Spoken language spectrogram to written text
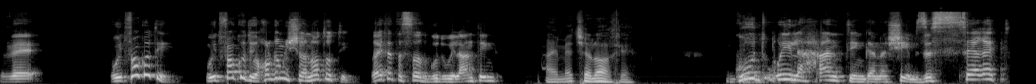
והוא ידפוק אותי. הוא ידפוק אותי, הוא יכול גם לשנות אותי. ראית את הסרט Good Will Hunting? האמת שלא, אחי. Good Will Hunting, אנשים, זה סרט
